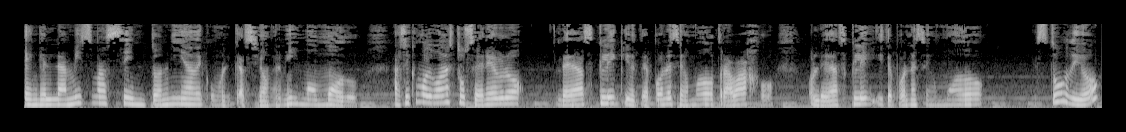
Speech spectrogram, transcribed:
en la misma sintonía de comunicación, el mismo modo. Así como pones tu cerebro, le das clic y te pones en modo trabajo, o le das clic y te pones en modo estudio,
